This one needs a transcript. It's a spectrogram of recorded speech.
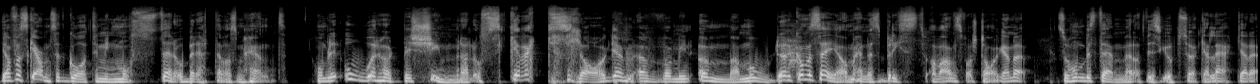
Jag får skamset gå till min moster och berätta vad som hänt. Hon blir oerhört bekymrad och skräckslagen över vad min ömma moder kommer säga om hennes brist av ansvarstagande. Så hon bestämmer att vi ska uppsöka läkare.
